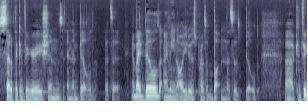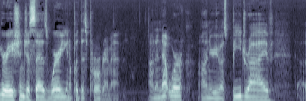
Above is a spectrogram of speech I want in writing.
set up the configurations, and then build. That's it. And by build, I mean all you do is press a button that says build. Uh, configuration just says where are you going to put this program at? On a network, on your USB drive, uh,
